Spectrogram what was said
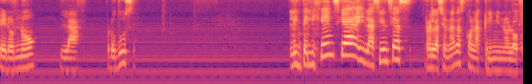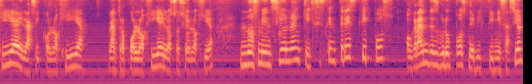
pero no la produce. La inteligencia y las ciencias relacionadas con la criminología y la psicología, la antropología y la sociología nos mencionan que existen tres tipos o grandes grupos de victimización.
